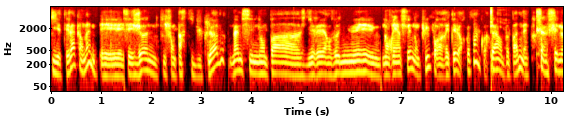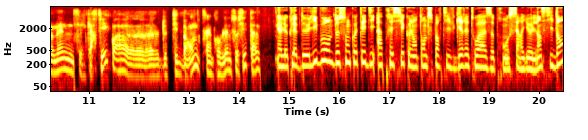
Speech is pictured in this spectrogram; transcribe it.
qui était là quand même. Et ces jeunes qui font partie du club, même s'ils n'ont pas, je dirais, envenimé, n'ont rien fait non plus pour arrêter leurs copains, quoi. Ça, on peut pas admettre. C'est un phénomène, c'est le quartier, quoi, euh, de petites bandes. C'est un problème sociétal. Le club de Libourne, de son côté, dit apprécier que l'entente sportive guérétoise prend au sérieux l'incident.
